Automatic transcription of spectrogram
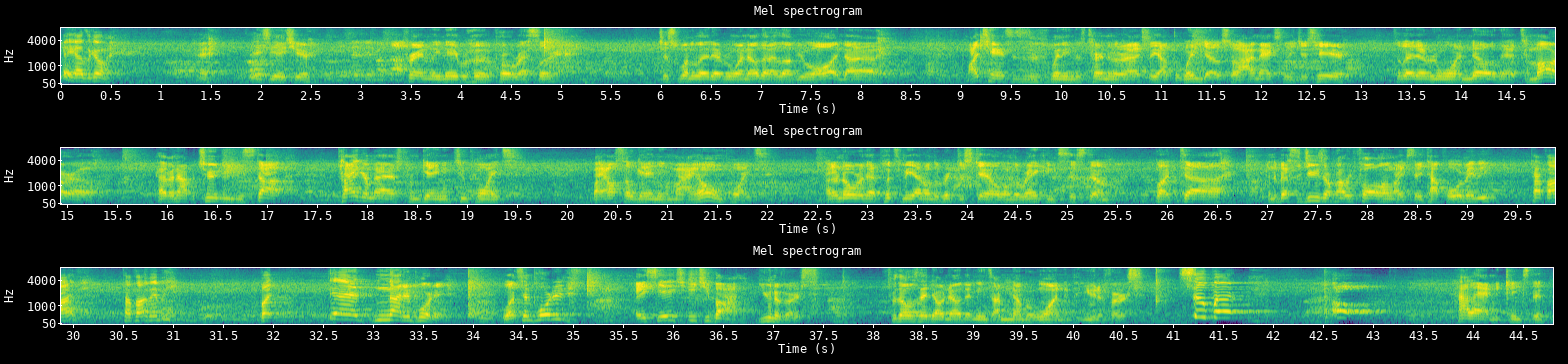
Hey, how's it going? Hey, ACH here. Friendly neighborhood pro wrestler. Just want to let everyone know that I love you all, and uh, my chances of winning this tournament are actually out the window. So I'm actually just here to let everyone know that tomorrow I have an opportunity to stop Tiger Mask from gaining two points by also gaining my own points. I don't know where that puts me out on the Richter scale on the ranking system, but uh, in the best of Juniors, I'll probably fall on like say top four maybe, top five, top five maybe. But yeah, not important. What's important? ACH Ichiban Universe. For those that don't know, that means I'm number one in the universe. Super! Oh! Holla at me, Kingston.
